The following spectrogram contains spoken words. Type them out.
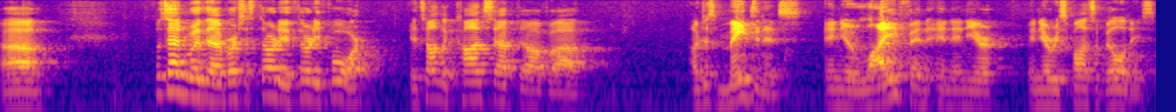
Um, let's end with uh, verses 30 to 34. It's on the concept of, uh, of just maintenance in your life and, and in, your, in your responsibilities.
